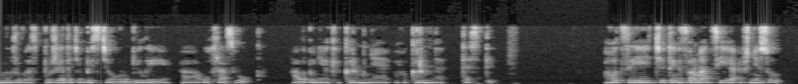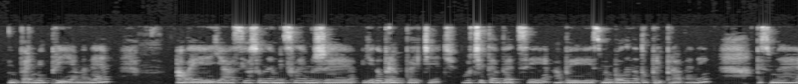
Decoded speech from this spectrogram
Môžu vás požiadať, aby ste urobili ultrazvuk alebo nejaké krmne, krmné testy. Hoci tieto informácie až nie sú veľmi príjemné, ale ja si osobne myslím, že je dobre vedieť určité veci, aby sme boli na to pripravení, aby sme e,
